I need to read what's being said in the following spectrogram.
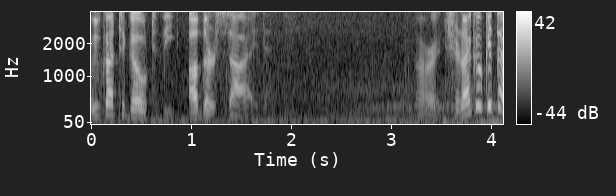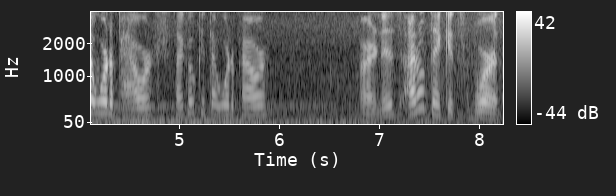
We've got to go to the other side. Alright, should I go get that word of power? Should I go get that word of power? Alright, I don't think it's worth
